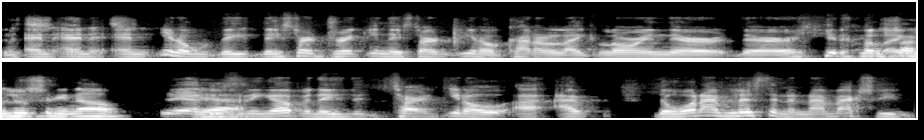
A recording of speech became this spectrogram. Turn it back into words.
it's- and and it's- and you know they they start drinking they start you know kind of like lowering their their you know people like start loosening up. yeah, Yeah. listening up and they start you know I, I the one i've listened and i've actually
